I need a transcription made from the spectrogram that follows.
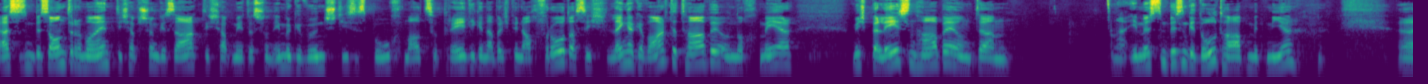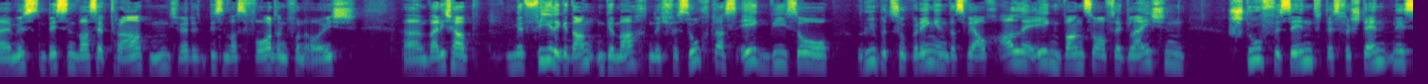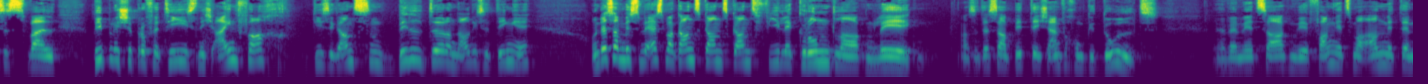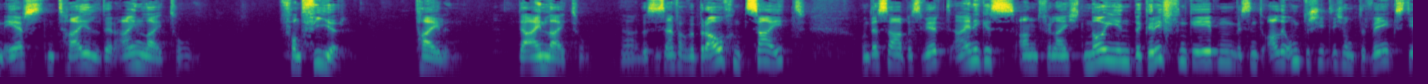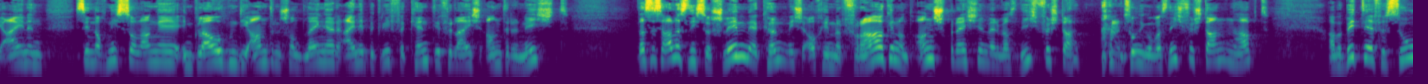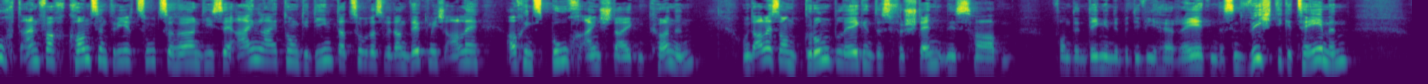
Ja, es ist ein besonderer Moment, ich habe schon gesagt, ich habe mir das schon immer gewünscht, dieses Buch mal zu predigen, aber ich bin auch froh, dass ich länger gewartet habe und noch mehr mich belesen habe. Und ähm, ihr müsst ein bisschen Geduld haben mit mir, äh, ihr müsst ein bisschen was ertragen, ich werde ein bisschen was fordern von euch, äh, weil ich habe mir viele Gedanken gemacht und ich versuche das irgendwie so rüberzubringen, dass wir auch alle irgendwann so auf der gleichen Stufe sind des Verständnisses, weil biblische Prophetie ist nicht einfach, diese ganzen Bilder und all diese Dinge. Und deshalb müssen wir erstmal ganz, ganz, ganz viele Grundlagen legen. Also deshalb bitte ich einfach um Geduld. Äh, wenn wir jetzt sagen, wir fangen jetzt mal an mit dem ersten Teil der Einleitung von vier Teilen der Einleitung. Ja, das ist einfach, wir brauchen Zeit, und deshalb, es wird einiges an vielleicht neuen Begriffen geben. Wir sind alle unterschiedlich unterwegs. Die einen sind noch nicht so lange im Glauben, die anderen schon länger. Eine Begriffe kennt ihr vielleicht, andere nicht. Das ist alles nicht so schlimm. Ihr könnt mich auch immer fragen und ansprechen, wenn ihr was nicht verstanden, Entschuldigung, was nicht verstanden habt. Aber bitte versucht einfach konzentriert zuzuhören. Diese Einleitung, die dient dazu, dass wir dann wirklich alle auch ins Buch einsteigen können und alle so ein grundlegendes Verständnis haben von den Dingen, über die wir hier reden. Das sind wichtige Themen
